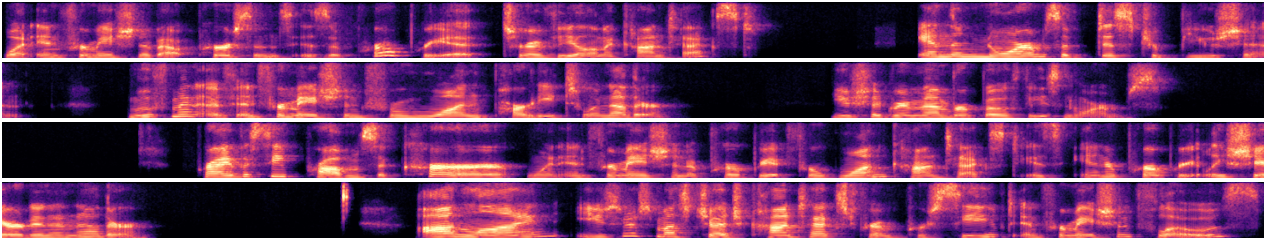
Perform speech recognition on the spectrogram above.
what information about persons is appropriate to reveal in a context, and the norms of distribution, movement of information from one party to another. You should remember both these norms. Privacy problems occur when information appropriate for one context is inappropriately shared in another. Online, users must judge context from perceived information flows,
